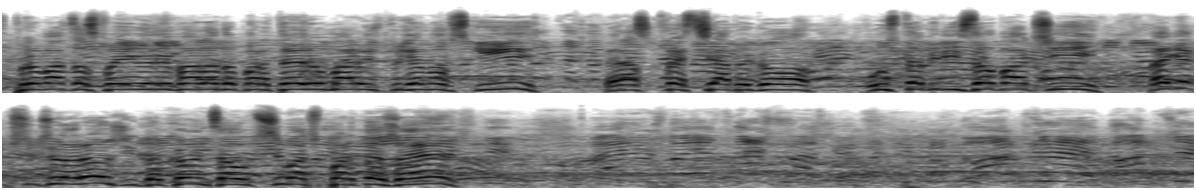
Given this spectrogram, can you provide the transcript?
sprowadza swojego rywala do parteru Mariusz Pudzianowski. Teraz kwestia, aby go ustabilizować i tak jak krzyczy narożnik, do końca utrzymać w parterze. Mariusz, to jest nasz czas. Dobrze, dobrze.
